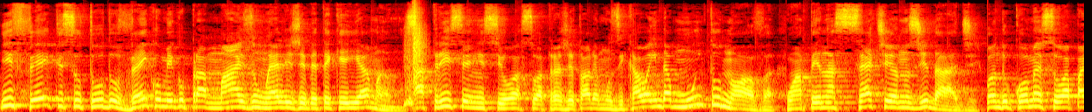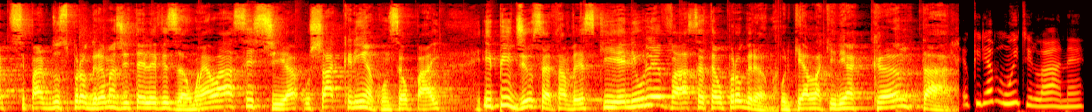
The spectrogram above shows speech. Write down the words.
E feito isso tudo, vem Vem comigo para mais um LGBTQI Amamos. A Trícia iniciou a sua trajetória musical ainda muito nova, com apenas 7 anos de idade. Quando começou a participar dos programas de televisão, ela assistia o Chacrinha com seu pai e pediu certa vez que ele o levasse até o programa, porque ela queria cantar. Eu queria muito ir lá, né?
